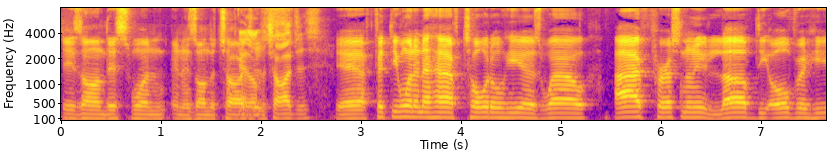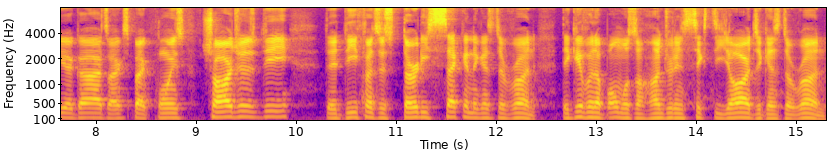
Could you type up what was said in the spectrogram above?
is on this one and is on the Chargers. Yeah, on the Chargers. Yeah, 51 and a half total here as well. I personally love the over here, guys. I expect points. Chargers, D, their defense is 32nd against the run. They're giving up almost 160 yards against the run.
